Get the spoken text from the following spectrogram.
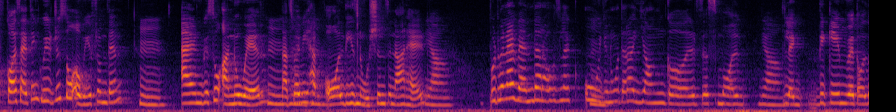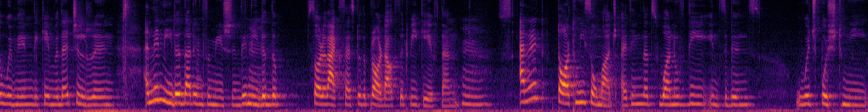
of course i think we're just so away from them Hmm. and we're so unaware Hmm, that's why hmm, we have all these notions in our head Yeah. but when I went there, I was like, oh, you know, there are young girls, they're small, Yeah. like they came with all the women, they came with their children, and they needed that information. They needed the sort of access to the products that we gave them. Hmm. And it taught me so much. I think that's one of the incidents which pushed me.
